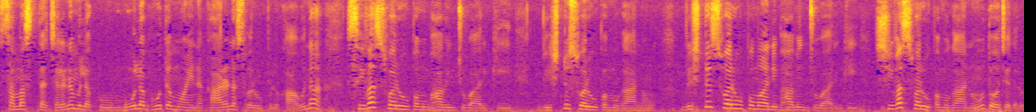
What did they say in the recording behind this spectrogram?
సమస్త చలనములకు మూలభూతము అయిన కారణస్వరూపులు కావున శివస్వరూపము భావించు వారికి విష్ణు స్వరూపముగాను విష్ణు స్వరూపము అని భావించు వారికి శివస్వరూపముగాను తోచెదరు.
